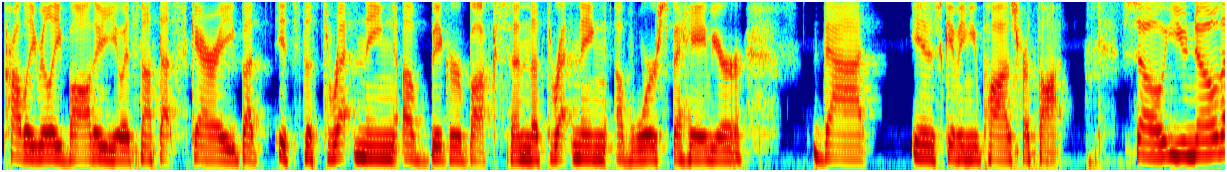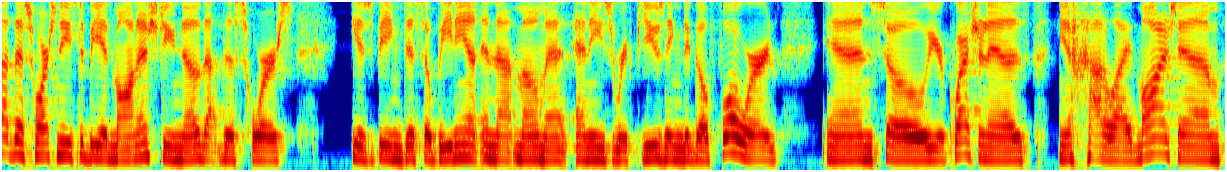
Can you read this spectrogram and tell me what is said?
probably really bother you. It's not that scary, but it's the threatening of bigger bucks and the threatening of worse behavior that is giving you pause for thought. So you know that this horse needs to be admonished. You know that this horse is being disobedient in that moment and he's refusing to go forward. And so your question is, you know, how do I admonish him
